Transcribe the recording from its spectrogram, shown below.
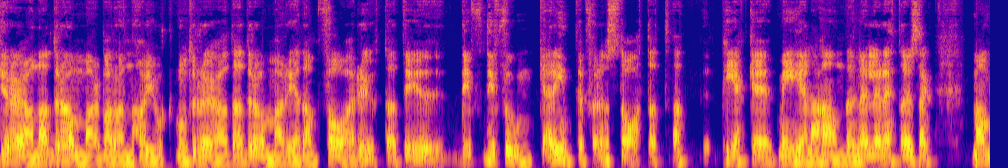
gröna drömmar vad den har gjort mot röda drömmar redan förut. Att det, det, det funkar inte för en stat att, att, peka med hela handen eller rättare sagt, man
